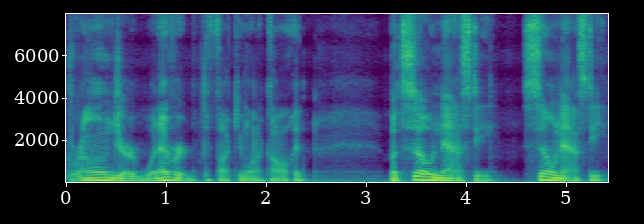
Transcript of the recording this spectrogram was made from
grunge or whatever the fuck you want to call it, but so nasty, so nasty.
